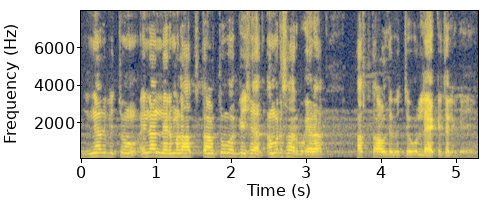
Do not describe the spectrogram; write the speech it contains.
ਜਿਨ੍ਹਾਂ ਦੇ ਵਿੱਚੋਂ ਇਹਨਾਂ ਨਿਰਮਲ ਹਸਪਤਾਲ ਤੋਂ ਅੱਗੇ ਸ਼ਾਇਦ ਅੰਮ੍ਰਿਤਸਰ ਵਗੈਰਾ ਹਸਪਤਾਲ ਦੇ ਵਿੱਚ ਉਹ ਲੈ ਕੇ ਚਲੇ ਗਏ ਆ।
